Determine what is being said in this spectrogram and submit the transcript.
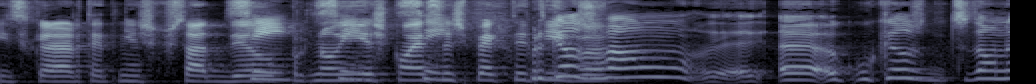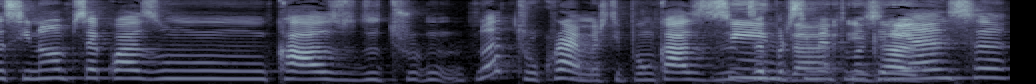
e se calhar até tinhas gostado dele Sim, porque não sim, ias com sim. essa expectativa. Porque eles vão. eh, eh, o que eles te dão na sinopse é quase um caso de. true- não é true crime, mas tipo um caso de desaparecimento dá, de uma exato. criança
